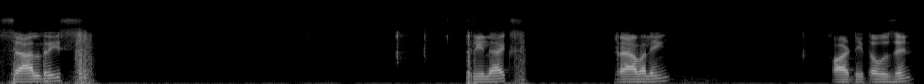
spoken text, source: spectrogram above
Salaries three lakhs travelling forty thousand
